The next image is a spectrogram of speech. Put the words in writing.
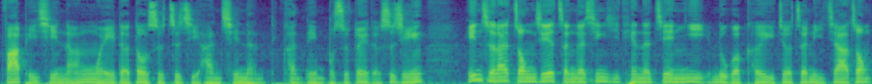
发脾气难为的都是自己和亲人，肯定不是对的事情。因此，来总结整个星期天的建议，如果可以就整理家中，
